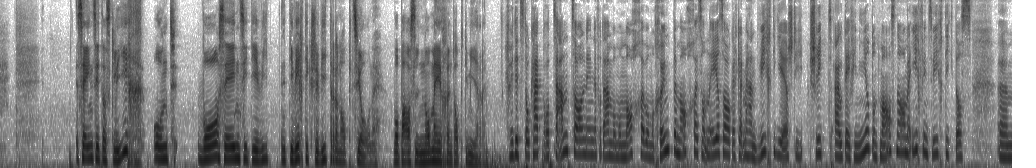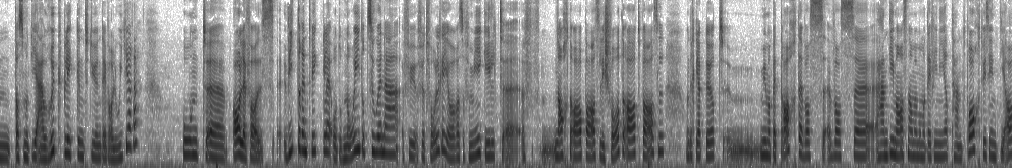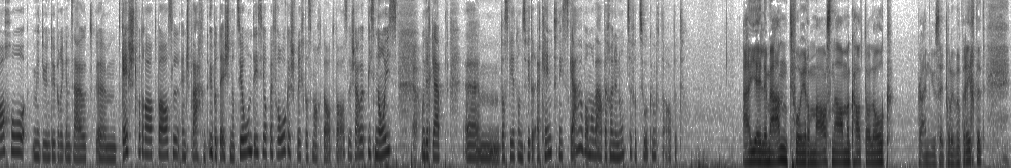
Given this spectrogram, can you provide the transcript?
Sehen Sie das gleich und wo sehen Sie die, die wichtigsten weiteren Optionen? Wo Basel noch mehr optimieren könnte? Ich würde jetzt hier keine Prozentzahl nennen von dem, was wir machen, was wir könnten machen, sondern eher sagen, ich glaube, wir haben wichtige erste Schritte auch definiert und Maßnahmen. Ich finde es wichtig, dass, ähm, dass wir die auch rückblickend evaluieren und äh, allenfalls weiterentwickeln oder neu dazu nehmen für, für die Folgejahre. Also für mich gilt, äh, nach der Art Basel ist vor der Art Basel und ich glaube, dort ähm, müssen wir betrachten, was, was äh, haben die Massnahmen, die wir definiert haben, gebracht, wie sind die angekommen. Wir tun übrigens auch die, ähm, die Gäste von der Art Basel entsprechend über die Destination dieses Jahr befragen, sprich, das macht die Art Basel, das ist auch etwas Neues. Ja. Und ich glaube, ähm, das wird uns wieder Erkenntnis geben, die wir werden können nutzen für die Zukunft der Arbeit. Ein Element von Ihrem Massnahmenkatalog Prime News hat darüber berichtet,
